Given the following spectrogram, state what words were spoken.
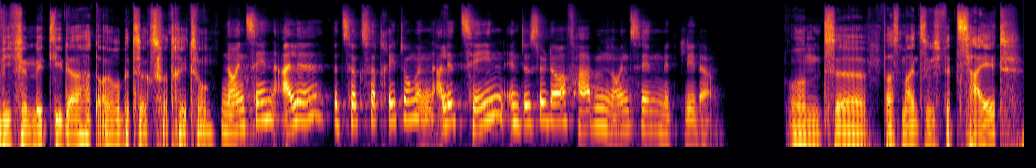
Wie viele Mitglieder hat eure Bezirksvertretung? 19. Alle Bezirksvertretungen, alle zehn in Düsseldorf haben 19 Mitglieder. Und äh, was meinst du, wie viel Zeit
